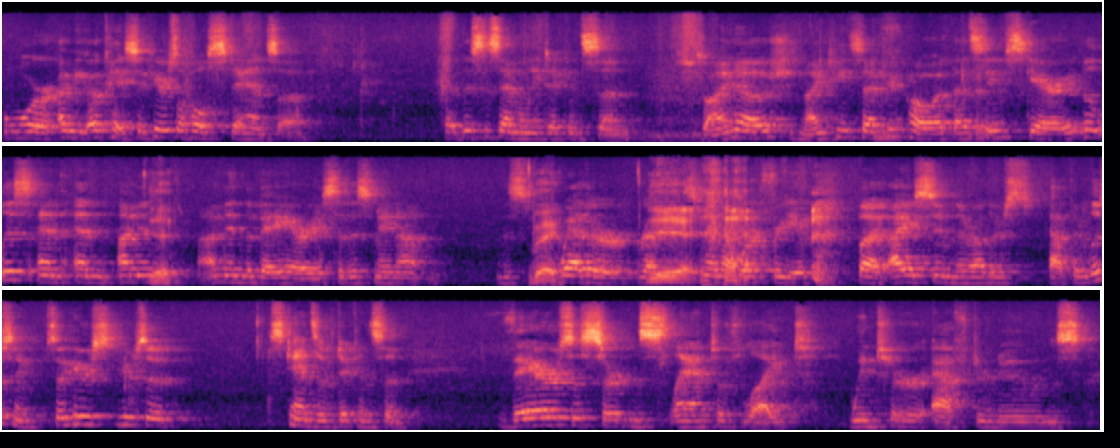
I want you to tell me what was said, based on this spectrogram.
or I mean, okay, so here's a whole stanza. Uh, this is Emily Dickinson. So I know she's 19th century poet. That Yeah. seems scary, but listen, and, and I'm in Yeah. I'm in the Bay Area, so this may not this Right. weather reference Yeah. may not work for you, but I assume there are others out there listening. So here's here's a stanza of Dickinson. There's a certain slant of light, winter afternoons,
